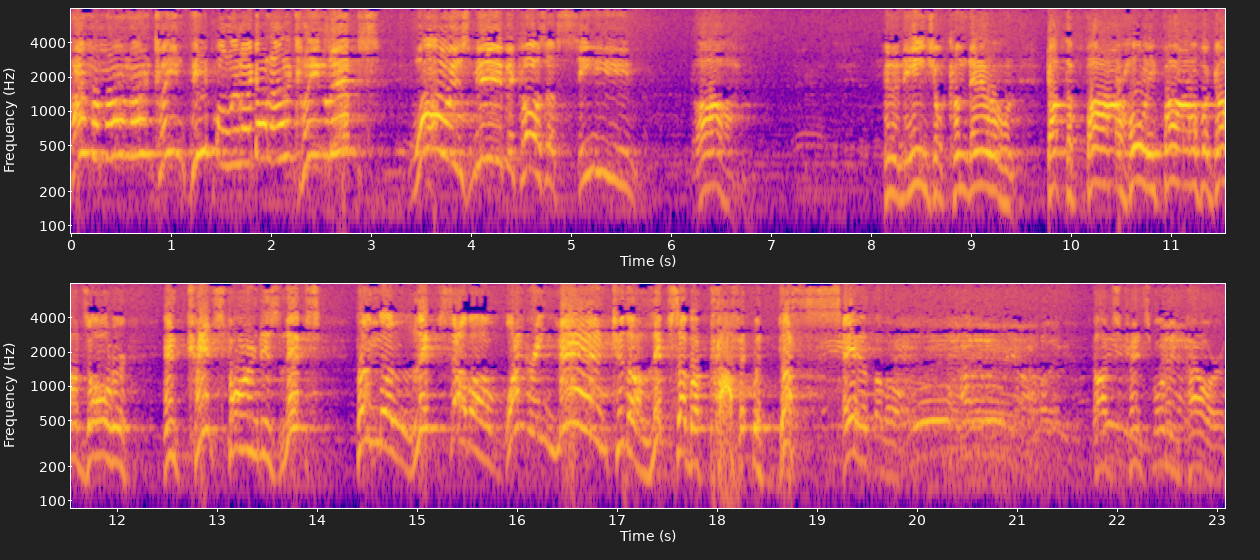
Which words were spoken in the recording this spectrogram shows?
I'm among unclean people and I got unclean lips. Woe is me because of seeing God. And an angel come down, got the fire, holy fire off of God's altar, and transformed his lips from the lips of a wandering man to the lips of a prophet with thus saith the Lord. God's transforming power.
